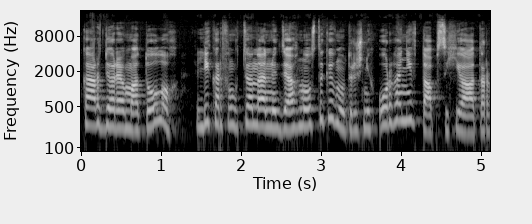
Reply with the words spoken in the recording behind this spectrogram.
кардіоревматолог, лікар функціональної діагностики внутрішніх органів та психіатр.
